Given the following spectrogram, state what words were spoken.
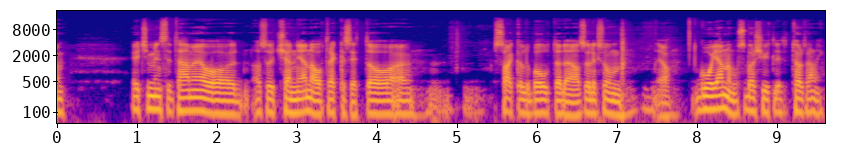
um, ikke minst dette her med å altså, kjenne igjen avtrekket sitt og uh, cycle the bolt, eller altså liksom ja, gå igjennom og så bare skyte litt tørrtrening.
